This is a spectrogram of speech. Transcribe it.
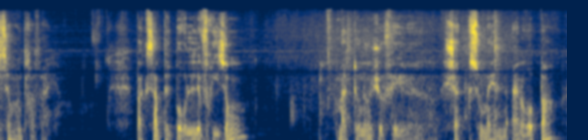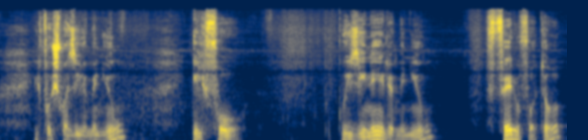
c'est mon travail. Par exemple, pour la livraison, maintenant, je fais euh, chaque semaine un repas. Il faut choisir le menu. Il faut cuisiner le menu, faire une photo,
